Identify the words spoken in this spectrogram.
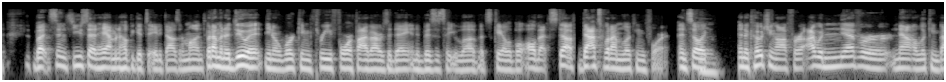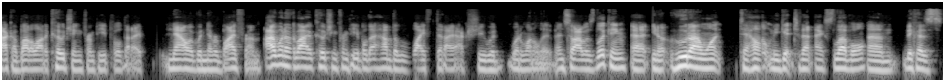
but since you said, hey, I'm going to help you get to 80,000 a month, but I'm going to do it, you know, working three, four, five hours a day in a business that you love, that's scalable, all that stuff. That's what I'm looking for. And so like. Mm in a coaching offer, I would never now looking back, I bought a lot of coaching from people that I now I would never buy from. I want to buy coaching from people that have the life that I actually would would want to live. And so I was looking at, you know, who do I want to help me get to that next level? Um, because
